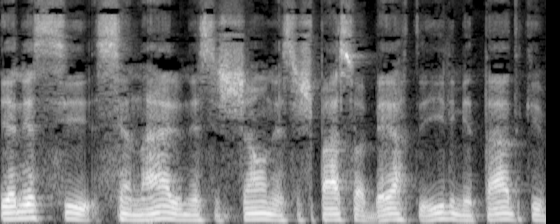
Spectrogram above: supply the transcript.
E é nesse cenário, nesse chão, nesse espaço aberto e ilimitado que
